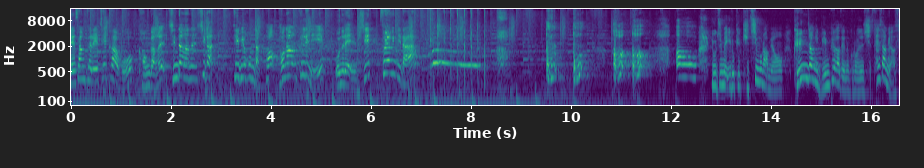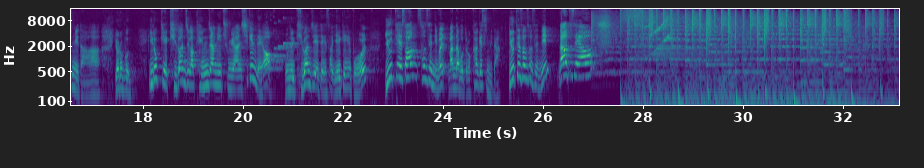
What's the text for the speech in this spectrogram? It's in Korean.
내 상태를 체크하고 건강을 진단하는 시간. TV 홈닥터 더 나은 클리닉. 오늘의 MC 소영입니다. 아, 요즘에 이렇게 기침을 하면 굉장히 민폐가 되는 그런 시- 세상이 왔습니다. 여러분, 이렇게 기관지가 굉장히 중요한 시기인데요. 오늘 기관지에 대해서 얘기해 볼 유태선 선생님을 만나보도록 하겠습니다. 유태선 선생님, 나와주세요.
